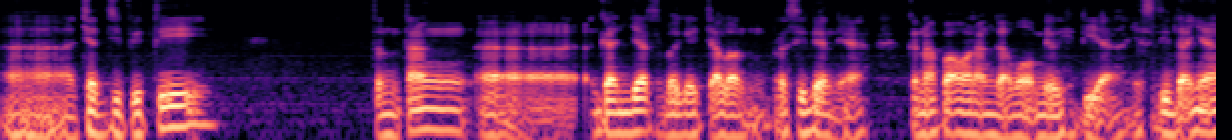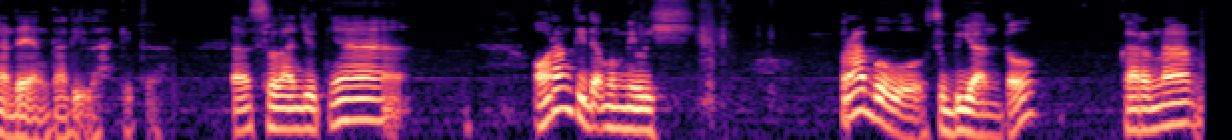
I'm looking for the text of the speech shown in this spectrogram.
uh, ChatGPT tentang uh, Ganjar sebagai calon presiden ya? Kenapa orang nggak mau milih dia? Ya setidaknya ada yang tadi lah gitu. Uh, selanjutnya orang tidak memilih Prabowo Subianto karena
